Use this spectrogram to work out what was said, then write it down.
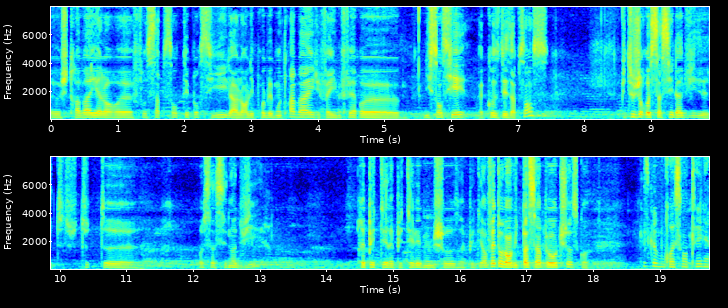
euh, je travaille, alors il faut s'absenter pour ci, alors les problèmes au travail, j'ai failli me faire licencier à cause des absences. Puis toujours ressasser la vie, toute c'est notre vie. Répéter, répéter les mêmes choses, répéter. En fait, on a envie de passer un peu à autre chose, quoi. Qu'est-ce que vous ressentez là?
